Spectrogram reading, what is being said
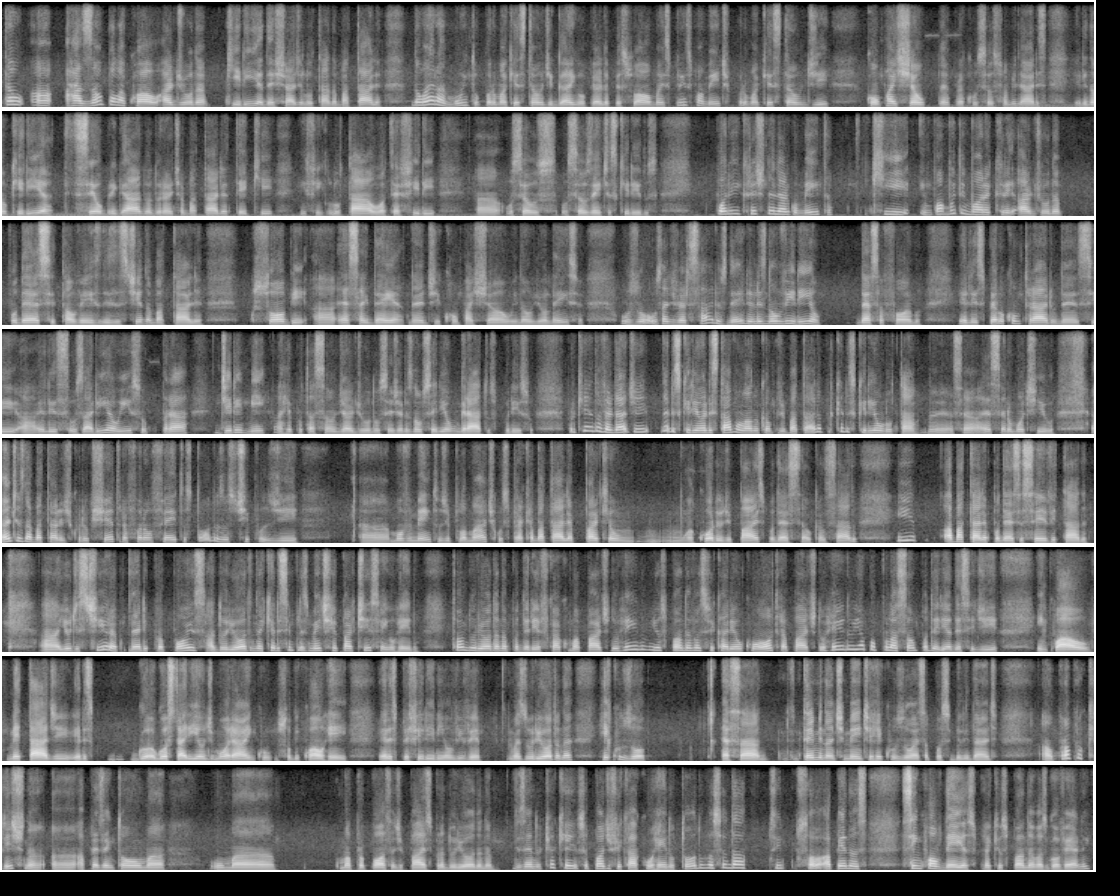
Então, a razão pela qual Arjuna queria deixar de lutar na batalha não era muito por uma questão de ganho ou perda pessoal, mas principalmente por uma questão de compaixão né, para com seus familiares. Ele não queria ser obrigado a, durante a batalha, ter que, enfim, lutar ou até ferir uh, os, seus, os seus entes queridos. Porém, Krishna ele argumenta que, muito embora Arjuna pudesse talvez desistir da batalha sob a, essa ideia né, de compaixão e não violência, os, os adversários dele eles não viriam dessa forma. Eles, pelo contrário, né, se, ah, eles usariam isso para dirimir a reputação de Arjuna, ou seja, eles não seriam gratos por isso, porque na verdade eles queriam, eles estavam lá no campo de batalha porque eles queriam lutar, né? esse, esse era o motivo. Antes da batalha de Kurukshetra foram feitos todos os tipos de uh, movimentos diplomáticos para que a batalha, para que um, um acordo de paz pudesse ser alcançado e a batalha pudesse ser evitada. Uh, Yudhishthira, né, ele propôs a Duryodhana que eles simplesmente repartissem o reino. Então Duryodhana poderia ficar com uma parte do reino e os Pandavas ficariam com outra parte do reino e a população poderia decidir em qual metade eles gostariam de morar, em, sob qual rei eles prefeririam viver. Mas Duryodhana recusou essa terminantemente recusou essa possibilidade. O próprio Krishna uh, apresentou uma, uma, uma proposta de paz para Duryodhana, dizendo que, ok, você pode ficar com o reino todo, você dá só apenas cinco aldeias para que os Pandavas governem,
